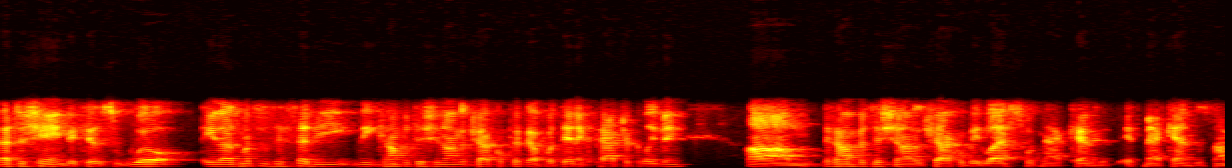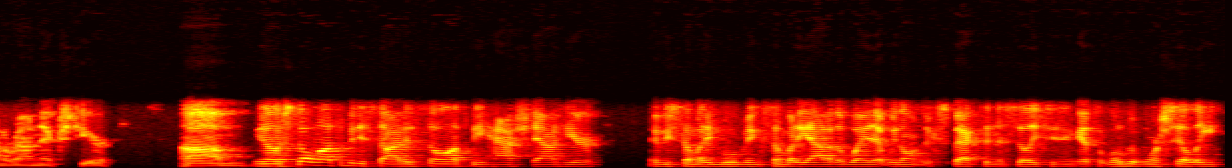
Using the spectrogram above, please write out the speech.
that's a shame because will you know as much as I said the the competition on the track will pick up with Danica Patrick leaving, um, the competition on the track will be less with Matt Kenseth if Matt Kenseth's not around next year. Um, you know, there's still a lot to be decided, still a lot to be hashed out here. Maybe somebody moving somebody out of the way that we don't expect, and the silly season gets a little bit more silly.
